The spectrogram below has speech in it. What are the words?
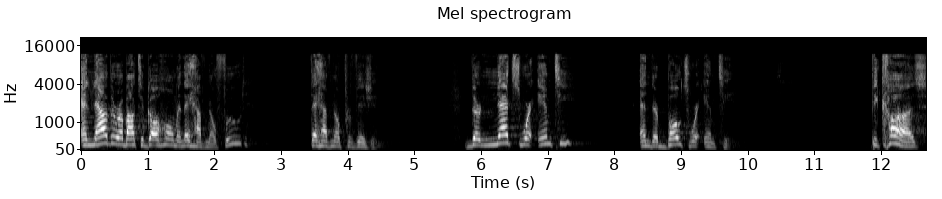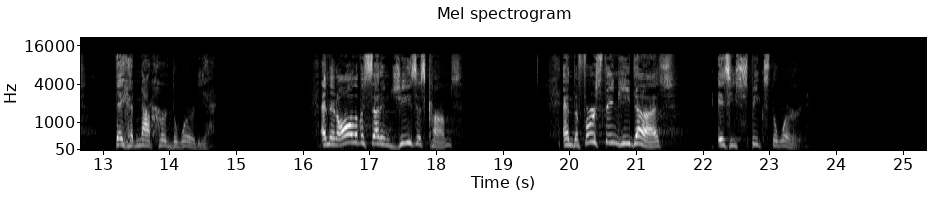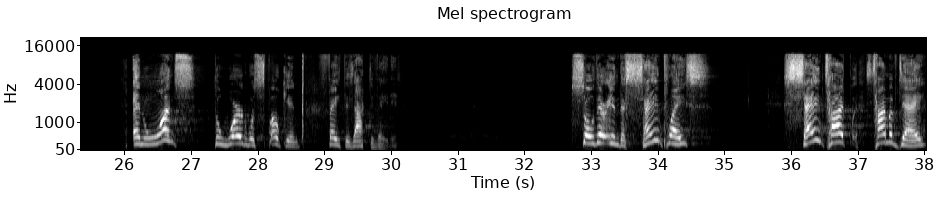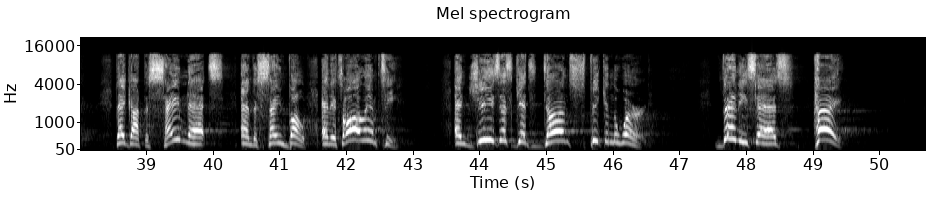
and now they're about to go home and they have no food, they have no provision. Their nets were empty and their boats were empty because they had not heard the word yet. And then all of a sudden, Jesus comes, and the first thing he does is he speaks the word. And once the word was spoken, faith is activated. So they're in the same place, same type, time of day. They got the same nets and the same boat, and it's all empty. And Jesus gets done speaking the word. Then he says, Hey,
